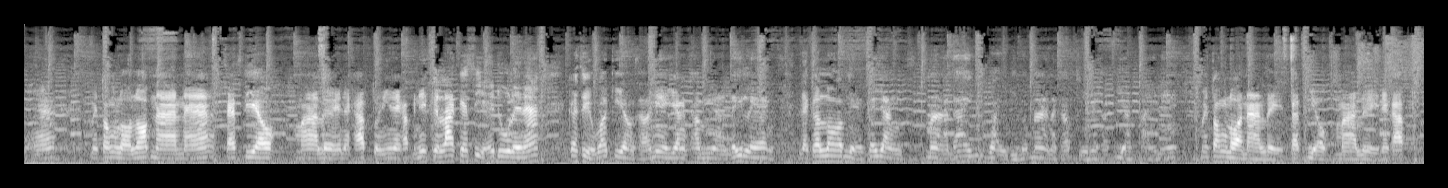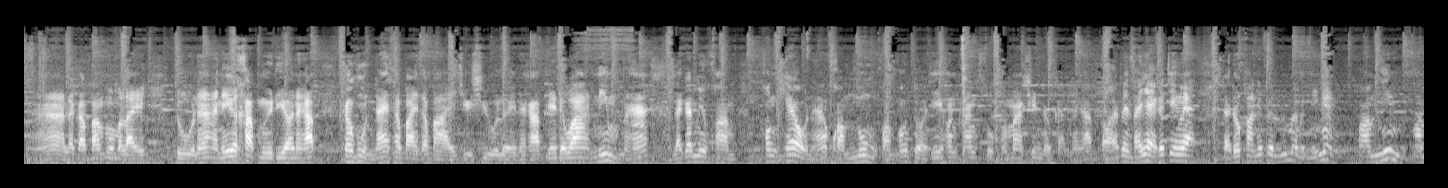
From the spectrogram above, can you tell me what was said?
นะฮะไม่ต้องรอรอบนานนะแป๊บเดียวมาเลยนะครับตัวนี้นะครับอันนี้คือลากเกียร์สี่ให้ดูเลยนะ ก็ถือว่าเกียร์ของเขาเนี่ยยังทำงานได้แรง และก็รอบเนี่ยก็ยังมาได้ไวดีมากๆนะครับดูนะครับเหยียบไปเนี่ยไม่ต้องรอนานเลยแป๊บเดียวมาเลยนะครับอ่าแล้วก็ปั๊มพวงมาลัยดูนะ อันนี้ก็ขับมือเดียวนะครับ ก็หมุนได้สบายๆ ชิวๆเลยนะครับ เรียกได้ว่านิ่มนะฮะ แล้วก็มีความคล่องแคล่วนะฮะ ความนุ่ม ความคล่องตัวที่ค่อนข้างสูงมากๆ เช่นเดียวกันนะครับ ต่อให้เป็นสายใหญ่ก็จริงแหละ แต่ด้วยความที่เป็นรุ่นใหม่แบบนี้เนี่ย ความนิ่ม ความ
